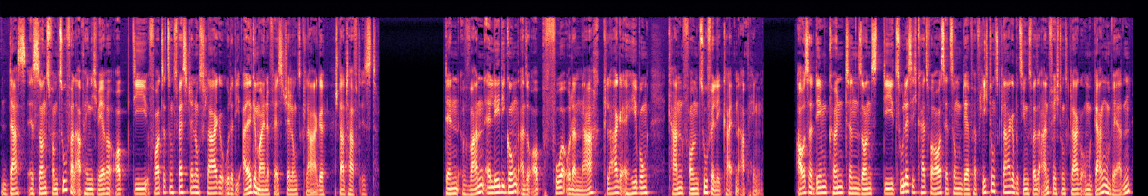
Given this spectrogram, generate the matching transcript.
dass es sonst vom Zufall abhängig wäre, ob die Fortsetzungsfeststellungsklage oder die allgemeine Feststellungsklage statthaft ist. Denn wann Erledigung, also ob vor oder nach Klageerhebung, kann von Zufälligkeiten abhängen. Außerdem könnten sonst die Zulässigkeitsvoraussetzungen der Verpflichtungsklage bzw. Anfechtungsklage umgangen werden,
